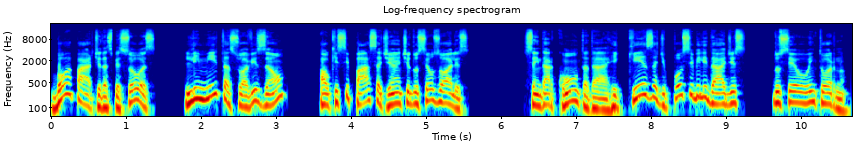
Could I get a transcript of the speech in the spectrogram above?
Boa parte das pessoas limita sua visão ao que se passa diante dos seus olhos, sem dar conta da riqueza de possibilidades do seu entorno.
